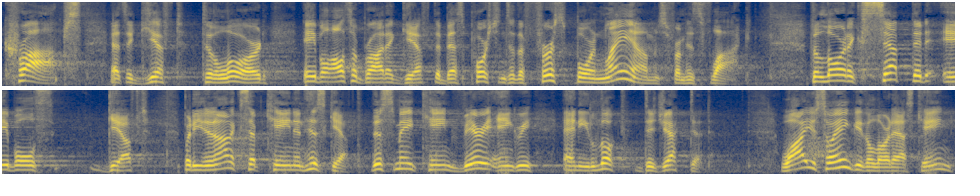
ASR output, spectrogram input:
crops as a gift to the Lord. Abel also brought a gift, the best portions of the firstborn lambs from his flock. The Lord accepted Abel's gift, but he did not accept Cain and his gift. This made Cain very angry, and he looked dejected. Why are you so angry? The Lord asked Cain.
